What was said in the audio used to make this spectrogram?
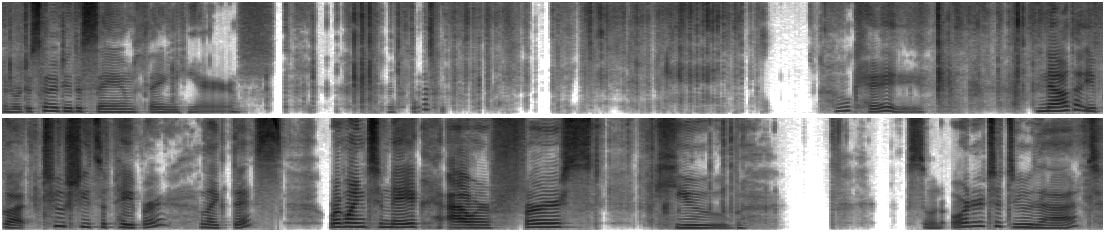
And we're just going to do the same thing here. Okay, now that you've got two sheets of paper like this, we're going to make our first cube. So in order to do that,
